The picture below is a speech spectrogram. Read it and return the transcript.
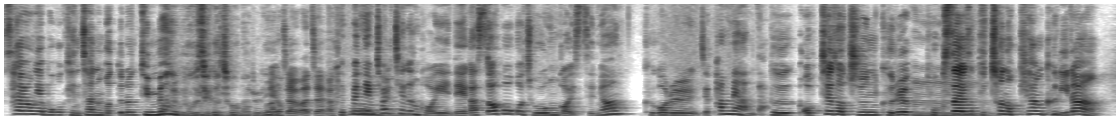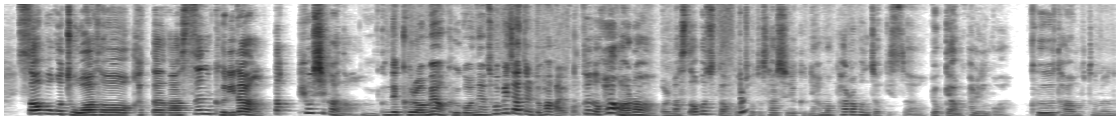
사용해보고 괜찮은 것들은 뒷면을 보고 제가 전화를 해요. 맞아요, 맞아요. 대표님 어. 철칙은 거의 내가 써보고 좋은 거 있으면 그거를 이제 판매한다. 그 업체에서 준 글을 음. 복사해서 붙여넣기 한 글이랑 써보고 좋아서 갖다가 쓴 글이랑 딱 표시가 나. 음, 근데 그러면 그거는 소비자들도 확 알거든. 그러니까 확 알아. 얼마 써보지도 않고 저도 사실 그냥 한번 팔아본 적 있어요. 몇 개 안 팔린 거야. 그 다음부터는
